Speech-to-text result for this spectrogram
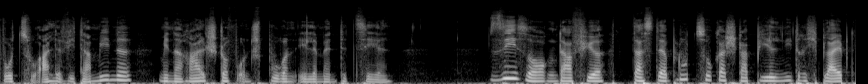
wozu alle Vitamine, Mineralstoffe und Spurenelemente zählen. Sie sorgen dafür, dass der Blutzucker stabil niedrig bleibt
